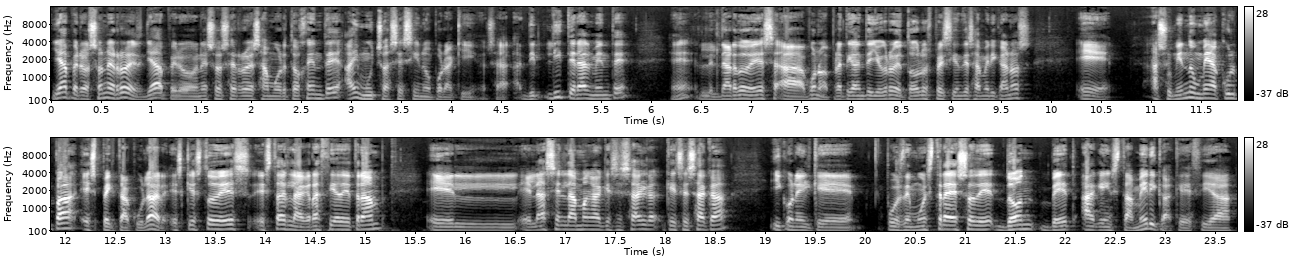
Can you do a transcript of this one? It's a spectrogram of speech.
Ya, pero son errores, ya, pero en esos errores ha muerto gente. Hay mucho asesino por aquí. O sea, literalmente, ¿eh? el dardo es a, bueno, prácticamente yo creo que todos los presidentes americanos eh, asumiendo un mea culpa espectacular. Es que esto es, esta es la gracia de Trump, el, el as en la manga que se, salga, que se saca y con el que pues demuestra eso de don't bet against America, que decía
